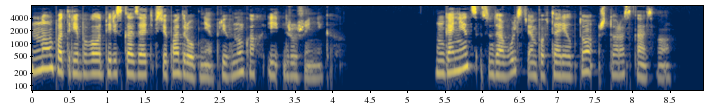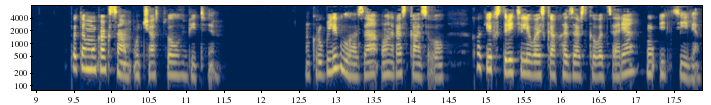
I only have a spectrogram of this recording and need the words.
но потребовала пересказать все подробнее при внуках и дружинниках. Гонец с удовольствием повторил то, что рассказывал, потому как сам участвовал в битве. Округлив глаза, он рассказывал, как их встретили войска хазарского царя у Итиля.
